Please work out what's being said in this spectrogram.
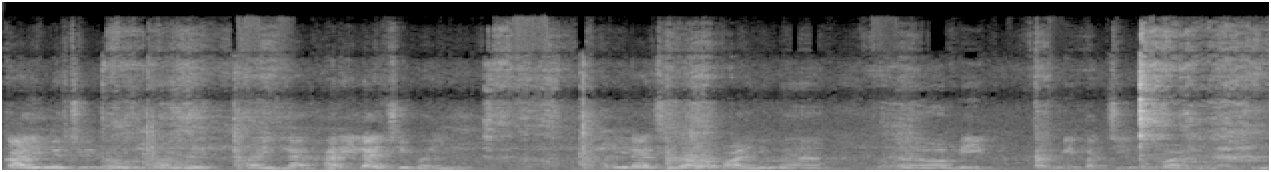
ਕਾਲੀ ਮਿਰਚ ਵੀ ਥੋੜੀ ਜਿਹੀ ਪਾਈ ਹੈ, ਹਰੀ ਹਰੀ ਇਲਾਇਚੀ ਪਾਈਏ ਹਰੀ ਇਲਾਇਚੀ ਵਾਲਾ ਪਾ ਲਈ ਮੈਂ ਅਹ, ਵੀਹ ਵੀਹ 25 ਕੁ ਪਾ ਲਈ ਇਲਾਇਚੀ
